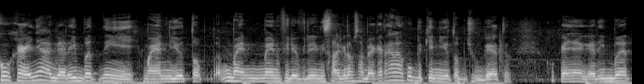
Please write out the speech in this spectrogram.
kok kayaknya agak ribet nih main YouTube main main video-video Instagram sampai akhirnya kan aku bikin YouTube juga tuh. Kok kayaknya agak ribet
